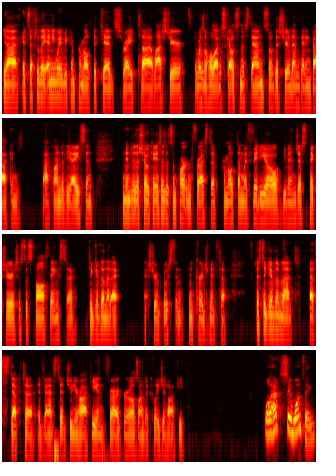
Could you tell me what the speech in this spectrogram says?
Yeah, it's definitely any way we can promote the kids, right? Uh, last year there wasn't a whole lot of scouts in the stands, so this year them getting back and back onto the ice and and into the showcases, it's important for us to promote them with video, even just pictures, just the small things to to give them that extra boost and encouragement to just to give them that that step to advance to junior hockey and for our girls onto collegiate hockey. Well, I have to say one thing:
